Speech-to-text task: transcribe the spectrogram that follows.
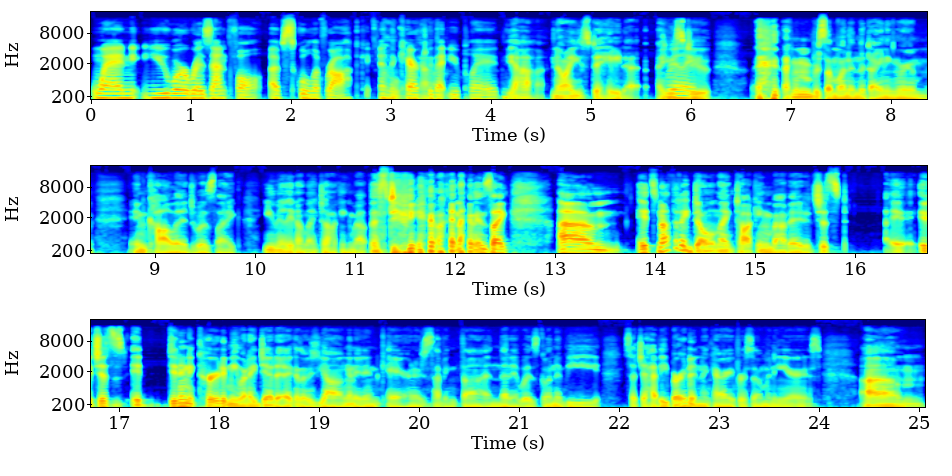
when you were resentful of School of Rock and the Oh, character yeah. that you played. Yeah, no, I used to hate it. I used Really? to. I remember someone in the dining room in college was like, "You really don't like talking about this, do you?" And I was like, um, "It's not that I don't like talking about it. It's just, it, it just, it didn't occur to me when I did it because I was young and I didn't care and I was just having fun that it was going to be such a heavy burden to carry for so many years." Um,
